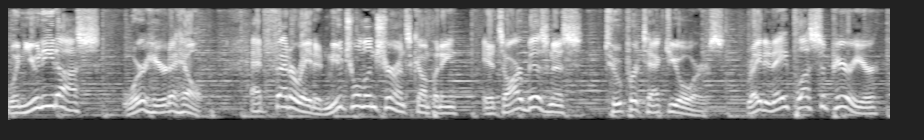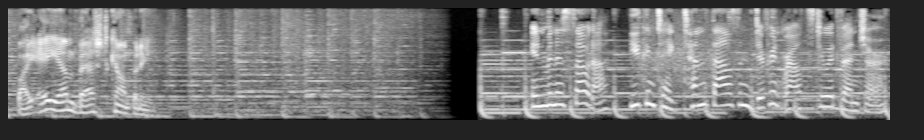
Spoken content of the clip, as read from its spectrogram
When you need us, we're here to help. At Federated Mutual Insurance Company, it's our business to protect yours. Rated A plus superior by AM Best Company. In Minnesota, you can take 10,000 different routes to adventure.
